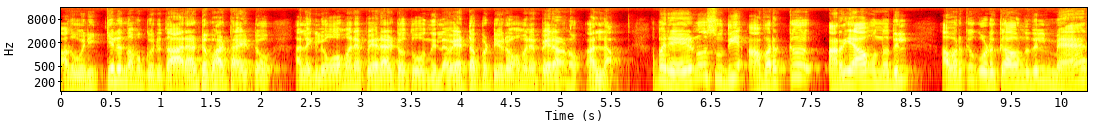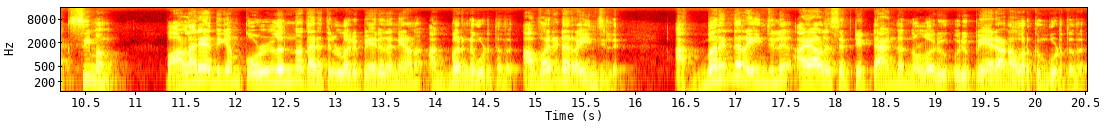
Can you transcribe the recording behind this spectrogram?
അത് ഒരിക്കലും നമുക്കൊരു താരാട്ട് പാട്ടായിട്ടോ അല്ലെങ്കിൽ ഓമന പേരായിട്ടോ തോന്നില്ല. വേട്ടപ്പട്ടി ഒരു ഓമന പേരാണോ? അല്ല. അപ്പൊ രേണു സുധി അവർക്ക് അറിയാവുന്നതിൽ അവർക്ക് കൊടുക്കാവുന്നതിൽ മാക്സിമം വളരെയധികം കൊള്ളുന്ന തരത്തിലുള്ള ഒരു പേര് തന്നെയാണ് അക്ബറിന് കൊടുത്തത്. അവരുടെ റേഞ്ചിൽ അക്ബറിന്റെ റേഞ്ചിൽ അയാൾ സെപ്റ്റിക് ടാങ്ക് എന്നുള്ള ഒരു ഒരു പേരാണ് അവർക്കും കൊടുത്തത്.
